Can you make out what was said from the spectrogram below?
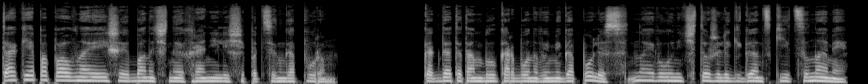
Так я попал в новейшее баночное хранилище под Сингапуром. Когда-то там был карбоновый мегаполис, но его уничтожили гигантские цунами,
